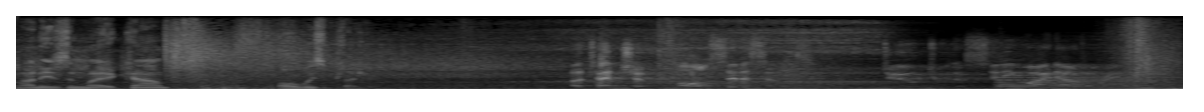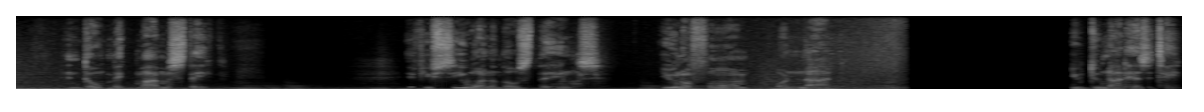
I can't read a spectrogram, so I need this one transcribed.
Money's in my account. Always a pleasure. Attention, all citizens. Due to the citywide outbreak, And don't make my mistake. If you see one of those things, uniform or not, you do not hesitate.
